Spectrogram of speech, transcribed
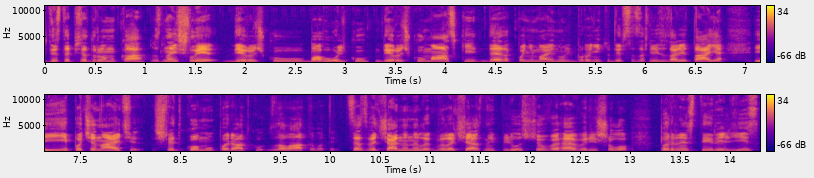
452К знайшли дирочку багульку, дирочку маски, де, я так розумію, нуль броні, туди все залі- залітає, і її починають в швидкому порядку залатувати. Це, звичайно, величезний плюс, що ВГ вирішило перенести реліз.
